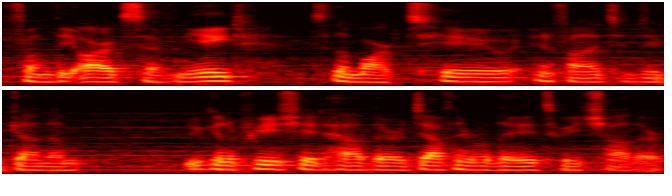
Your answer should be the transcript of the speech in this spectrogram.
from the RX 78 to the Mark II, and finally to the Nu Gundam you can appreciate how they're definitely related to each other.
